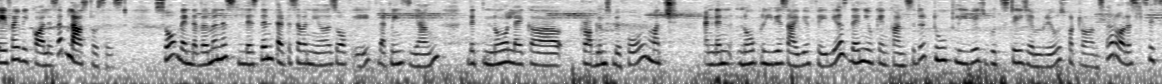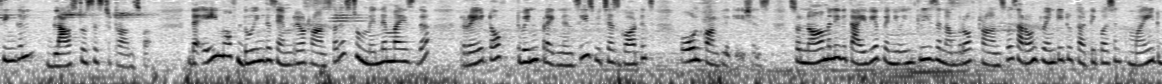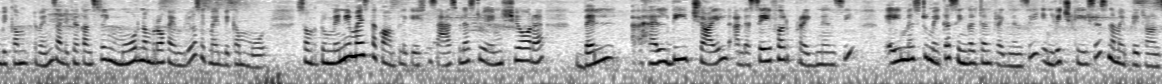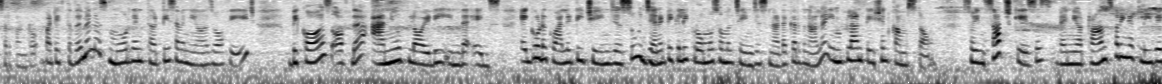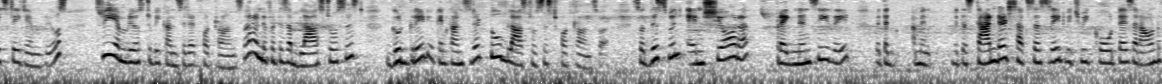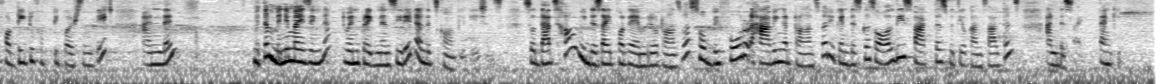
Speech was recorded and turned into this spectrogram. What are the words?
Day 5 we call as a blastocyst. So when the woman is less than 37 years of age that means young with no like uh, problems before much and then no previous IVF failures, then you can consider two cleavage good stage embryos for transfer or a single blastocyst transfer. The aim of doing this embryo transfer is to minimize the rate of twin pregnancies which has got its own complications. So normally with IVF when you increase the number of transfers around 20 to 30 percent might become twins and if you're considering more number of embryos it might become more. So to minimize the complications as well as to ensure a well healthy child and a safer pregnancy aim is to make a singleton pregnancy in which cases நம்ம இப்படி transfer பண்றோம் but if the women is more than 37 years of age because of the aneuploidy in the eggs. egg quality changes, so genetically chromosomal changes nadakkaradunala implantation comes down. So in such cases, when you're transferring a cleavage stage embryos, three embryos to be considered for transfer and if it is a blastocyst good grade you can consider two blastocysts for transfer so this will ensure a pregnancy rate with a i mean with a standard success rate which we quote as around 40 to 50 percentage and then with the minimizing the twin pregnancy rate and its complications. So that's how we decide for the embryo transfer. So before having a transfer, you can discuss all these factors with your consultants and decide. Thank you.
